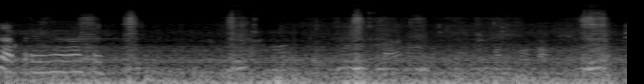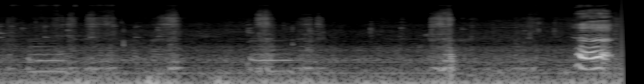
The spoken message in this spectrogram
ना पड़ेगा यहाँ से हम्म,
